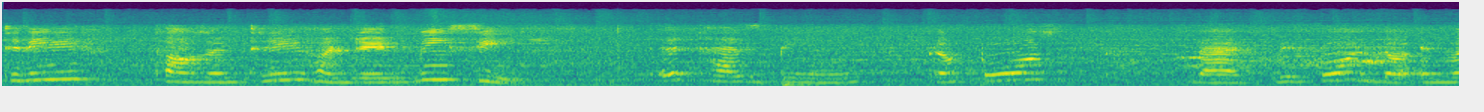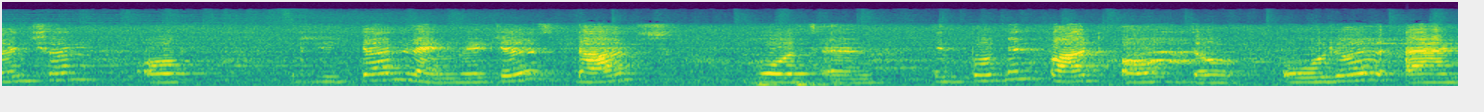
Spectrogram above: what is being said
3300 BC. It has been proposed that before the invention of written languages, dance was an important part of the oral and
